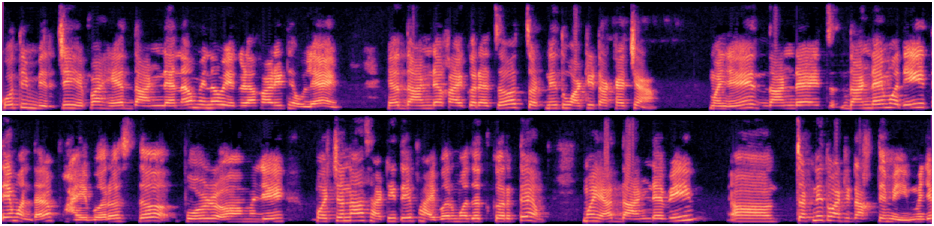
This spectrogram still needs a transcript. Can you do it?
कोथिंबीरचे हे पा हे दांड्यानं मी वेगळ्या काळी ठेवल्या आहे. ह्या दांड्या काय करायचं? चटणीत वाटी टाकायच्या. म्हणजे दांड्या दांड्यामध्ये ते म्हणतात ना फायबर असतं पोळ म्हणजे पचनासाठी ते फायबर मदत करते. मग ह्या दांड्या बी अं, चटणीत वाटी टाकते मी. म्हणजे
